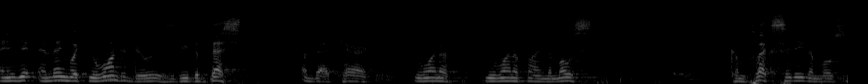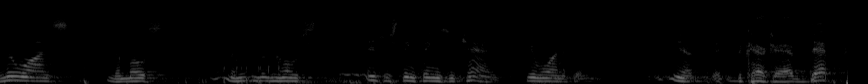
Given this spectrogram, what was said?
and y- and then what you want to do is be the best of that character. You want to you want to find the most complexity, the most nuance, the most the, the most interesting things you can. You want to, you know, the, character have depth.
